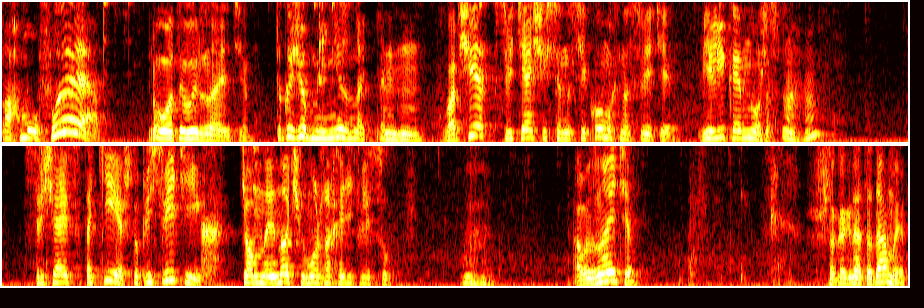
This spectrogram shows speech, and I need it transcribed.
Ах, муфе! Ну вот и вы знаете. Так еще бы мне не знать-то. Мгм. Вообще, светящихся насекомых на свете великое множество. Встречаются такие, что при свете их темной ночью можно ходить в лесу. А вы знаете, что когда-то дамы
